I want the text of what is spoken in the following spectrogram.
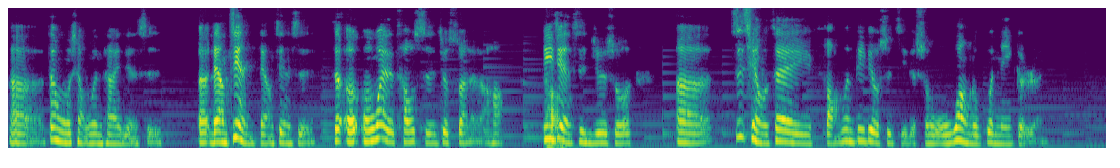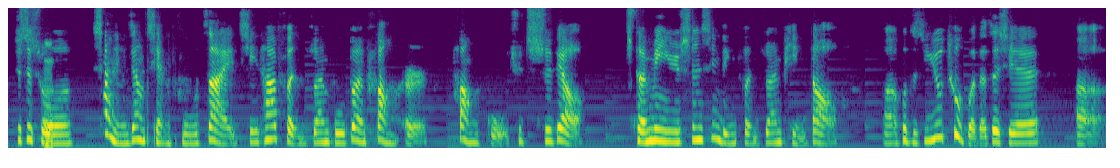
呃，但我想问他一件事，呃，两件两件事，这额额外的超时就算了了哈。第一件事情就是说，呃，之前我在访问第六十集的时候，我忘了问那个人，就是说，嗯、像你们这样潜伏在其他粉砖不断放饵放蛊去吃掉沉迷于身心灵粉砖频道，呃，或者是 YouTube 的这些呃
